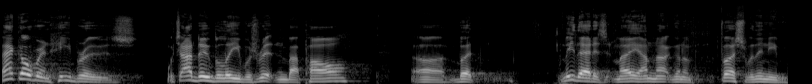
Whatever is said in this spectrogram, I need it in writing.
Back over in Hebrews, which I do believe was written by Paul, uh, but be that as it may, I'm not going to fuss with any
